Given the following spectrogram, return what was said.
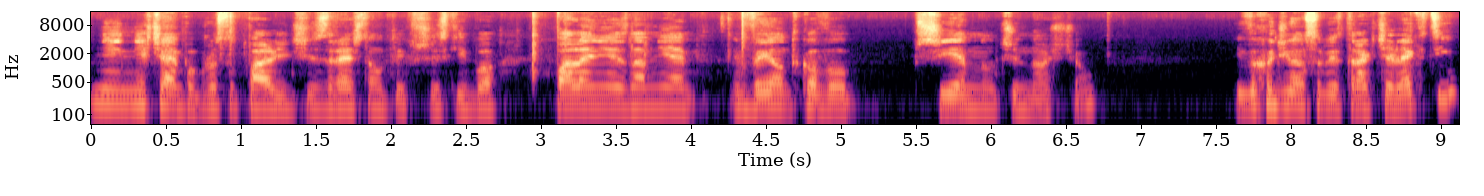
nie, nie chciałem po prostu palić z resztą tych wszystkich, bo palenie jest dla mnie wyjątkowo przyjemną czynnością. I wychodziłem sobie w trakcie lekcji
